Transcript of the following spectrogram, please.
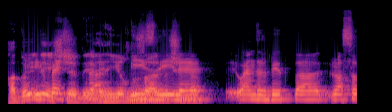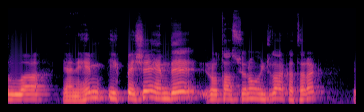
Kadroyu ilk beş- değiştirdi yani yıldızlar Beasley'le, Vanderbilt'la, Russell'la yani hem ilk beşe hem de rotasyona oyuncular katarak e,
